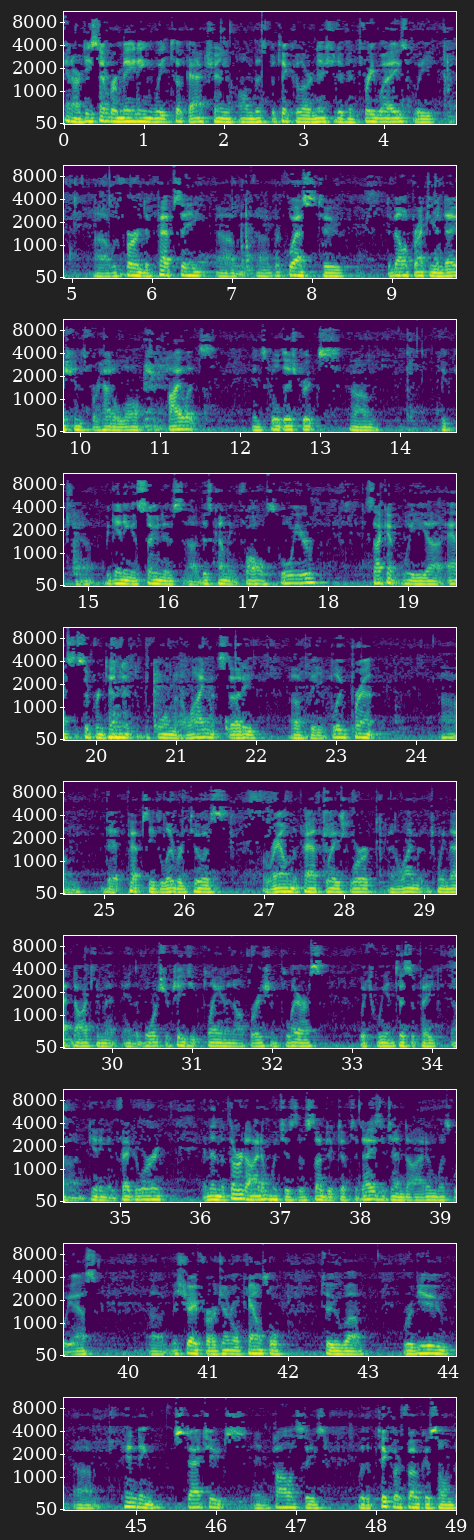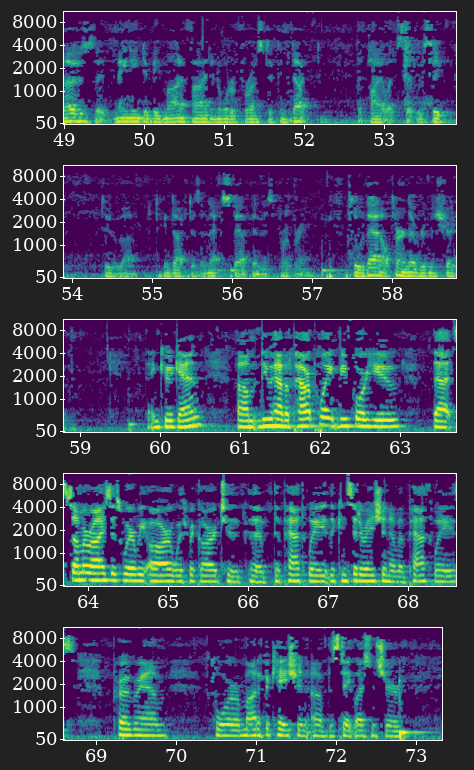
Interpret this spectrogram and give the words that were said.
in our December meeting, we took action on this particular initiative in three ways. We uh, referred to PEPSC, um, uh, requests to develop recommendations for how to launch pilots in school districts um, uh, beginning as soon as uh, this coming fall school year. Second, we uh, asked the superintendent to perform an alignment study of the blueprint um, that PEPSC delivered to us around the pathways work and alignment between that document and the board strategic plan and Operation Polaris, which we anticipate uh, getting in February. And then the third item, which is the subject of today's agenda item, was we asked uh, Ms. Schafer, our general counsel, to uh, review um, pending statutes and policies with a particular focus on those that may need to be modified in order for us to conduct the pilots that we seek to, uh, to conduct as a next step in this program. So with that, I'll turn it over to Ms. Schafer. Thank you again. Um, do you have a PowerPoint before you that summarizes where we are with regard to uh, the pathway, the consideration of a pathways program for modification of the state licensure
